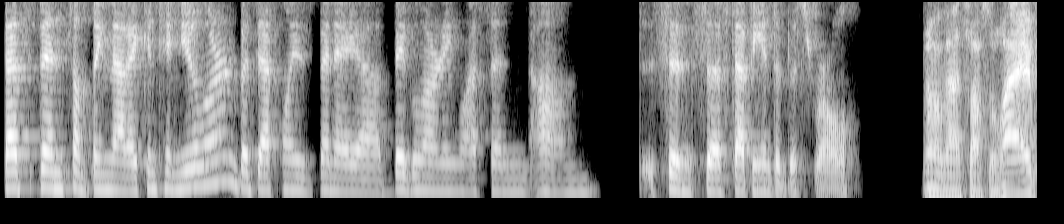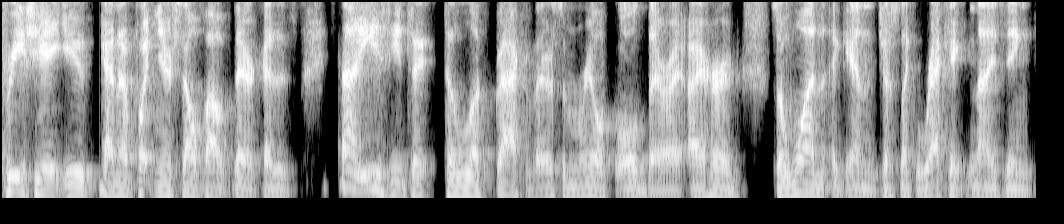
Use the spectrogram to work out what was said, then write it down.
that's been something that I continue to learn, but definitely has been a, a uh, big learning lesson um, since uh, stepping into this role. Oh, that's awesome. I appreciate you kind of putting yourself out there because it's it's not easy to to look back. There's some real gold there. I, I heard. So one, again, just like recognizing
